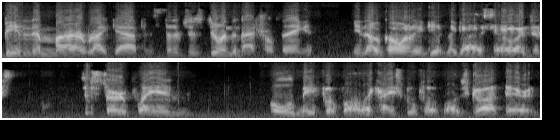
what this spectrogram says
being in my right gap instead of just doing the natural thing and, you know, going and getting the guy. So I just, just started playing old me football, like high school football. Just go out there and,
